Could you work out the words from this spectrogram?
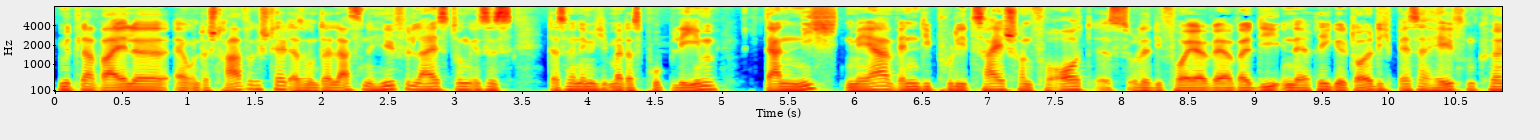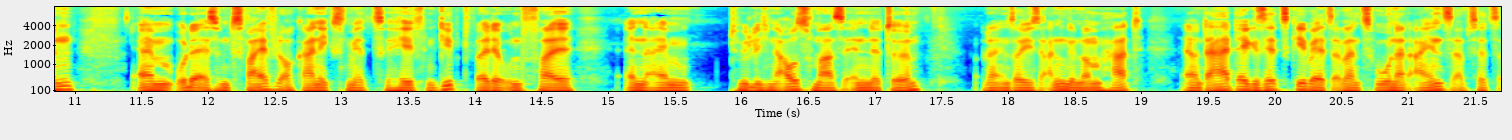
mittlerweile äh, unter Strafe gestellt. Also unterlassene Hilfeleistung ist es, das war nämlich immer das Problem, dann nicht mehr, wenn die Polizei schon vor Ort ist oder die Feuerwehr, weil die in der Regel deutlich besser helfen können ähm, oder es im Zweifel auch gar nichts mehr zu helfen gibt, weil der Unfall in einem tödlichen Ausmaß endete oder ein solches angenommen hat. Und da hat der Gesetzgeber jetzt aber ein 201 Absatz,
